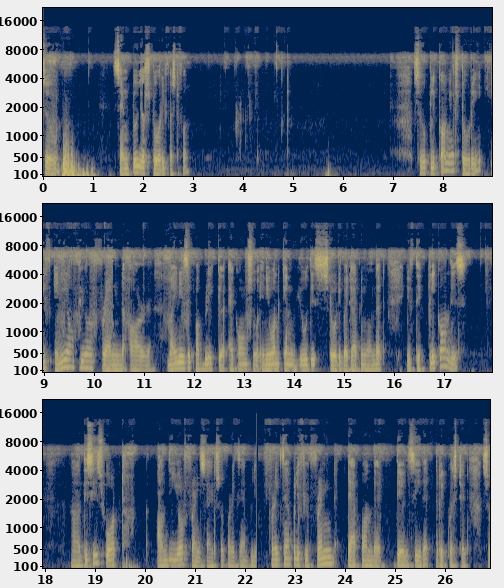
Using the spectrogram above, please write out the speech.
So send to your story first of all. So click on your story. If any of your friend or mine is a public account so anyone can view this story by tapping on that. If they click on this uh, this is what on the your friend side. So for example for example if your friend tap on that they'll see that requested. So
